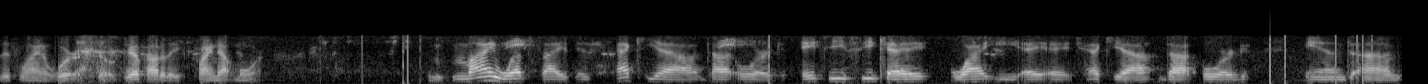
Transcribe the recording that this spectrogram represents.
this line of work. So, Jeff, how do they find out more? My website is heckyeah.org. H E C K Y E A H heckyeah.org, and um,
